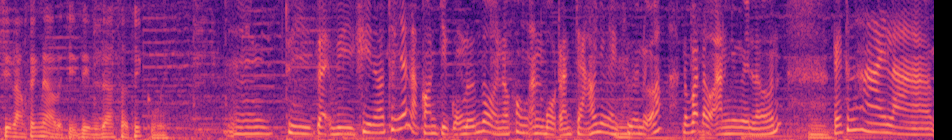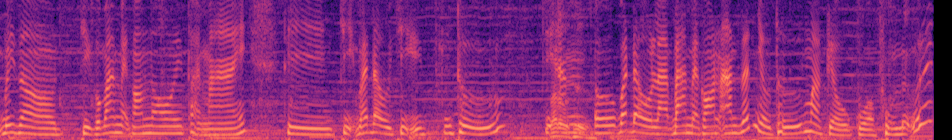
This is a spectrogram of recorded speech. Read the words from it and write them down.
chị làm cách nào để chị tìm ra sở thích của mình Ừ, thì tại vì khi nó thứ nhất là con chị cũng lớn rồi nó không ăn bột ăn cháo như ngày Ừ. xưa nữa. Nó bắt đầu ăn như người lớn. Cái thứ hai là bây giờ chỉ có ba mẹ con thôi thoải mái. Thì chị bắt đầu chị thử chị Bắt đầu ăn thử. ừ, bắt đầu là ba mẹ con ăn rất nhiều thứ mà kiểu của phụ nữ ấy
